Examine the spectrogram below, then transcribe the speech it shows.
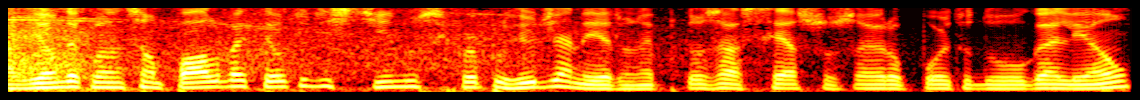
Avião decolando de São Paulo vai ter outro destino se for para o Rio de Janeiro, né? Porque os acessos ao aeroporto do Galeão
